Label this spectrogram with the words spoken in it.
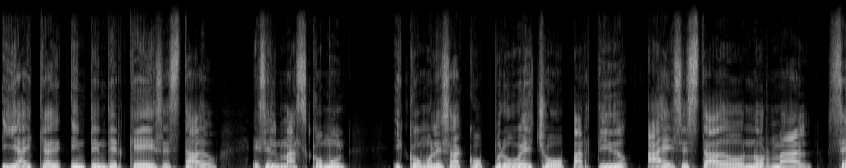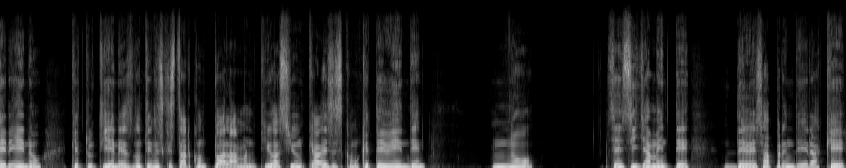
y hay que entender que ese estado es el más común y cómo le saco provecho o partido a ese estado normal, sereno que tú tienes. No tienes que estar con toda la motivación que a veces como que te venden. No, sencillamente debes aprender a que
